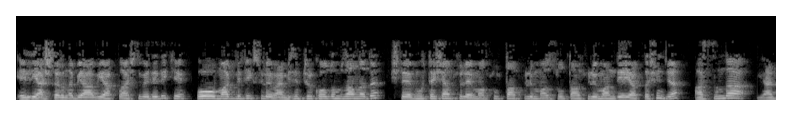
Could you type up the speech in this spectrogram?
50 yaşlarında bir abi yaklaştı ve dedi ki o Magnifik Süleyman bizim Türk olduğumuzu anladı. İşte Muhteşem Süleyman, Sultan Süleyman, Sultan Süleyman diye yaklaşınca aslında yani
